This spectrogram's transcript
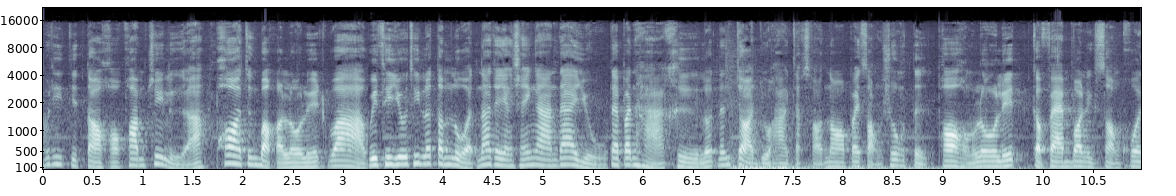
วิธีติดต่อขอความช่วยเหลือ พ่อจึงบอกกับโลลิสว่าวิทยุที่รถตำรวจน่าจะยังใช้งานได้อยู่ แต่ปัญหาคือรถนั้นจอดอยู่ห่างจากสอนอไป 2 ช่วงตึก พ่อของโลลิสกับแฟนบอลอีก 2 คน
